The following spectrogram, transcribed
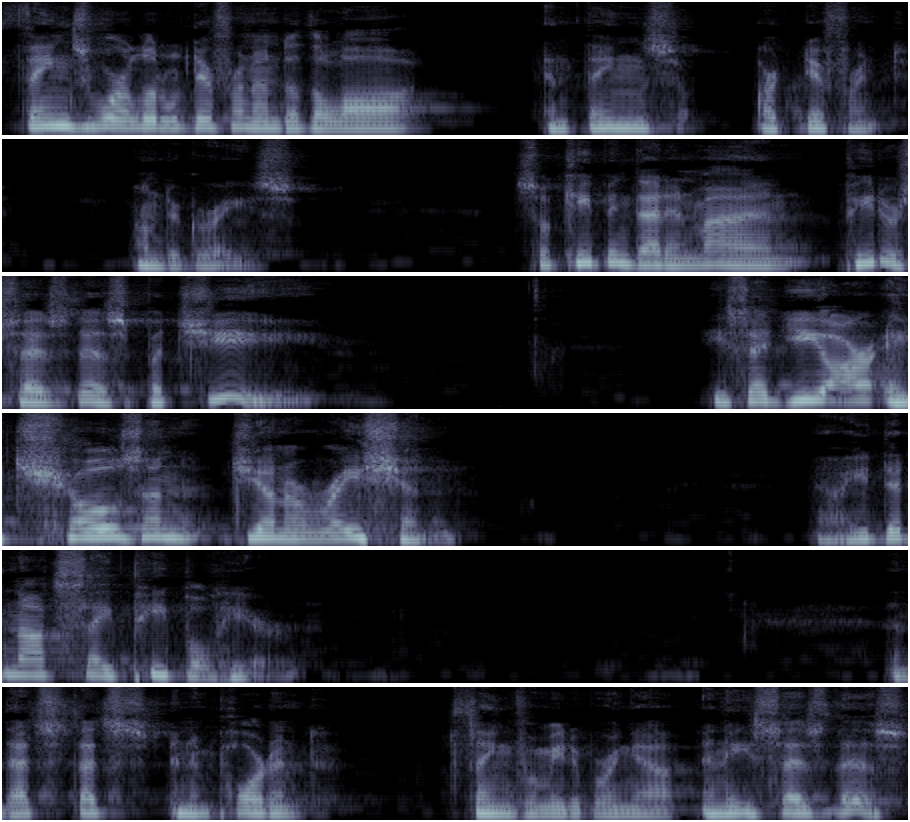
things were a little different under the law, and things are different under grace. So, keeping that in mind, Peter says this, but ye he said, Ye are a chosen generation. Now, he did not say people here. And that's, that's an important thing for me to bring out. And he says this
